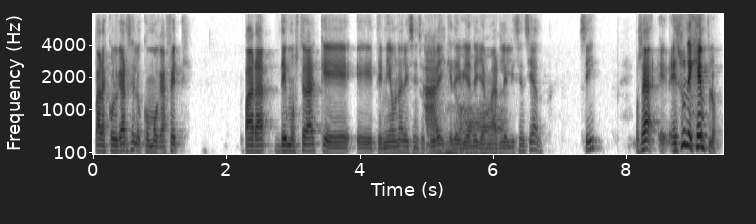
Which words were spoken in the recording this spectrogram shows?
para colgárselo como gafete para demostrar que eh, tenía una licenciatura y que debían de llamarle licenciado. ¿Sí? O sea, e, es un ejemplo.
